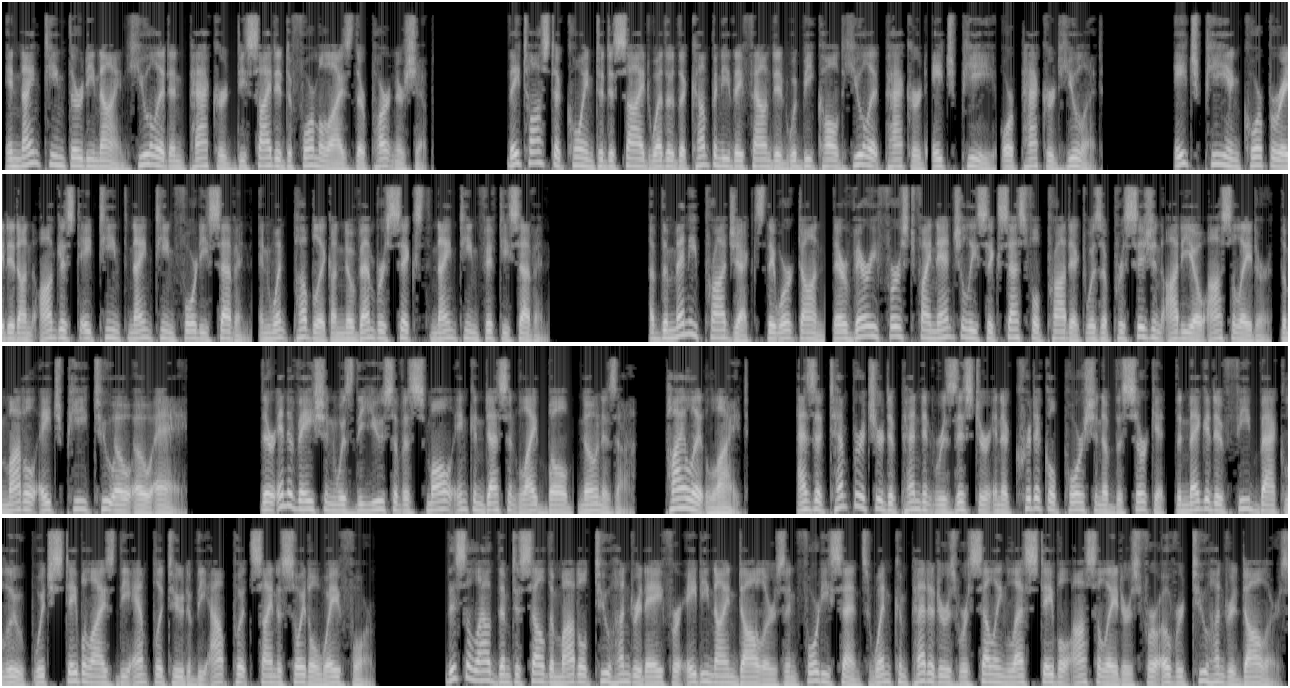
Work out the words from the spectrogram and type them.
In 1939 Hewlett and Packard decided to formalize their partnership. They tossed a coin to decide whether the company they founded would be called Hewlett-Packard or Packard-Hewlett. HP incorporated on August 18, 1947, and went public on November 6, 1957. Of the many projects they worked on, their very first financially successful product was a precision audio oscillator, the model HP200A. Their innovation was the use of a small incandescent light bulb known as a pilot light as a temperature-dependent resistor in a critical portion of the circuit, the negative feedback loop which stabilized the amplitude of the output sinusoidal waveform. This allowed them to sell the Model 200A for $89.40 when competitors were selling less stable oscillators for over $200.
